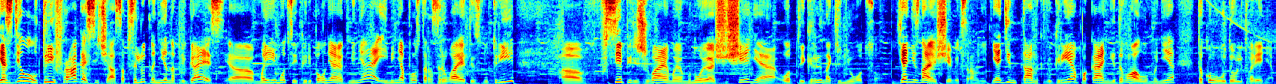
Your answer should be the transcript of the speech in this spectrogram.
Я сделал три фрага сейчас, абсолютно не напрягаясь. Э, мои эмоции переполняют меня, и меня просто разрывает изнутри э, все переживаемые мною ощущения от игры на Киниотсу. Я не знаю, с чем их сравнить. Ни один танк в игре пока не давал мне такого удовлетворения.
